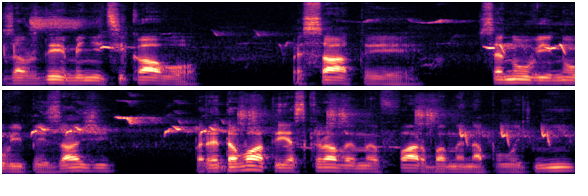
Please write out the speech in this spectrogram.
завжди мені цікаво писати все нові і нові пейзажі, передавати яскравими фарбами на полотні,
